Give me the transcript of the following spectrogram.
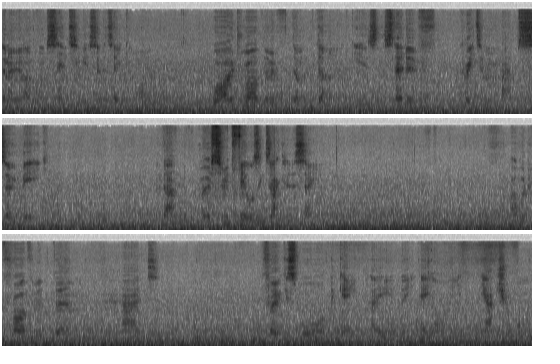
I don't know, I'm, I'm sensing it's going to take a while. What I'd rather have them done is instead of creating a map so big that most of it feels exactly the same, I would have rather them had focused more on the gameplay, the AI, the actual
